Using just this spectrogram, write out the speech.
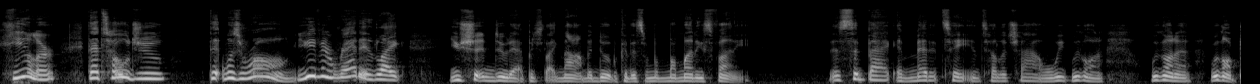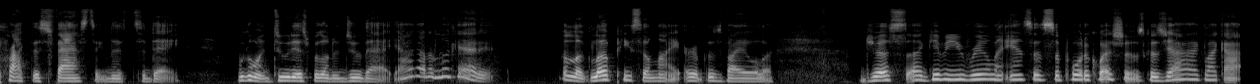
healer that told you that was wrong. You even read it like you shouldn't do that, but you're like, nah, I'm gonna do it because it's, my money's funny. Then sit back and meditate and tell a child, well, we, we're gonna we're gonna we're gonna practice fasting this, today. We're to do this. We're to do that. Y'all got to look at it. But look, love, peace, and light. Herbalist Viola. Just uh, giving you real and answers supportive questions because y'all act like I,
